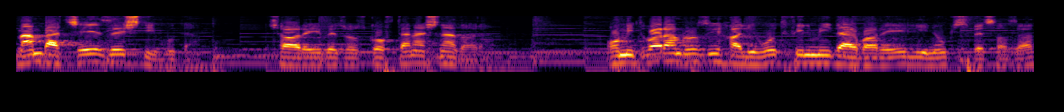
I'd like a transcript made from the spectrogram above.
من بچه زشتی بودم. چاره به جز گفتنش ندارم. امیدوارم روزی هالیوود فیلمی درباره لینوکس بسازد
